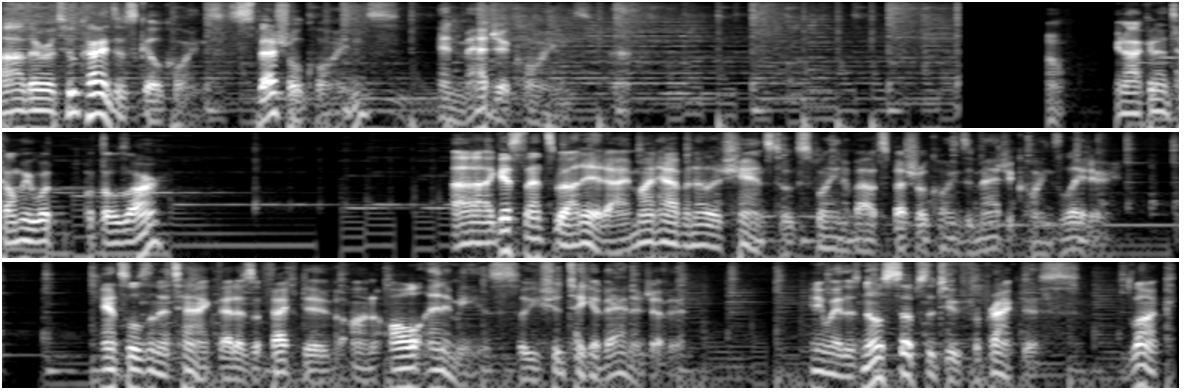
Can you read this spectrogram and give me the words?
Uh, there are two kinds of skill coins special coins and magic coins. Uh, you're not going to tell me what, what those are? Uh, I guess that's about it. I might have another chance to explain about special coins and magic coins later. Cancels an attack that is effective on all enemies, so you should take advantage of it. Anyway, there's no substitute for practice. Good luck.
